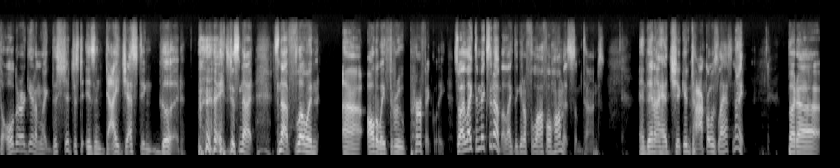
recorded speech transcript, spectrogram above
the older I get, I'm like, this shit just isn't digesting good. it's just not, it's not flowing uh, all the way through perfectly. So I like to mix it up. I like to get a falafel hummus sometimes. And then I had chicken tacos last night. But uh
